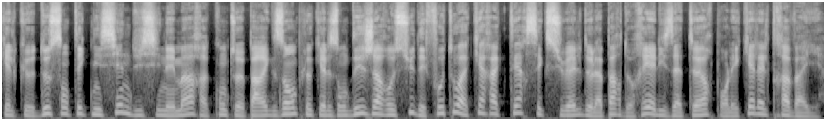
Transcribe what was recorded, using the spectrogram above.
Quelques 200 techniciennes du cinéma racontent par exemple qu'elles ont déjà reçu des photos à caractère sexuel de la part de réalisateurs pour lesquels elles travaillent.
